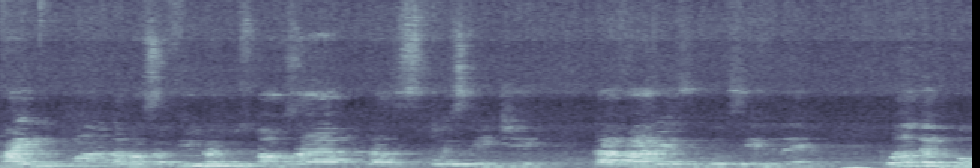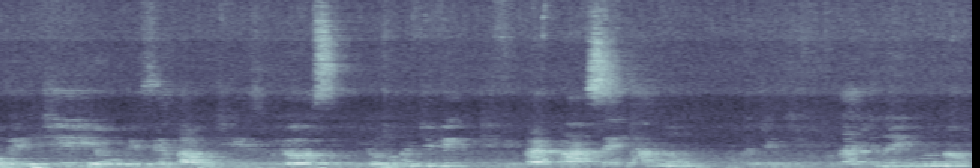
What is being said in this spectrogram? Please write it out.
vai- limpando a nossa vida, vai nos maus hábitos, das coisas que a gente, da avareza, inclusive, né? Quando eu me converti, eu comecei a dar o dízimo, eu, assim, eu nunca tive dificuldade para aceitar, não. Nunca tive dificuldade nenhuma, não.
